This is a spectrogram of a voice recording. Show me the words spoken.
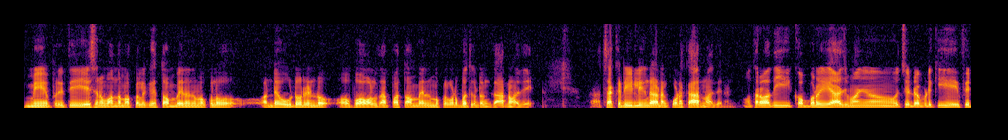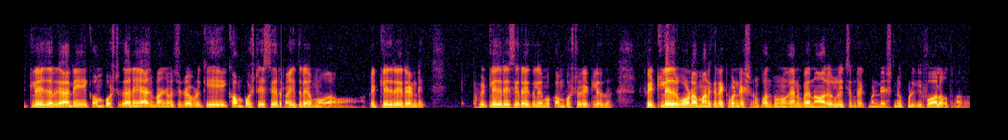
మేము ప్రతి వేసిన వంద మొక్కలకి తొంభై ఎనిమిది మొక్కలు అంటే ఒకటో రెండో పోవాలి తప్ప తొంభై ఎనిమిది మొక్కలు కూడా బతకడం కారణం అదే. చక్కటి ఈల్డింగ్ రావడానికి కూడా కారణం అదేనండి. తర్వాత ఈ కొబ్బరి యాజమాన్యం వచ్చేటప్పటికి ఫెర్టిలైజర్ కానీ కంపోస్ట్ కానీ యాజమాన్యం వచ్చేటప్పటికి కంపోస్ట్ వేసే రైతులేమో ఫెర్టిలైజర్ వేయరండి. ఫెర్టిలైజర్ వేసే రైతులేమో కంపోస్ట్ వేయట్లేదు. ఫెర్టిలైజర్ కూడా మనకి రికమెండేషన్ పంతొమ్మిది వందల ఎనభై నాలుగులో ఇచ్చిన రికమెండేషన్ ఇప్పటికీ ఫాలో అవుతున్నారు.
